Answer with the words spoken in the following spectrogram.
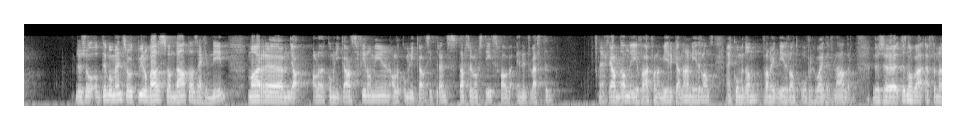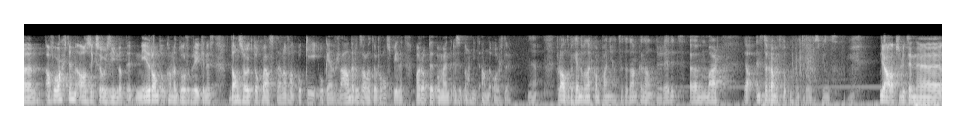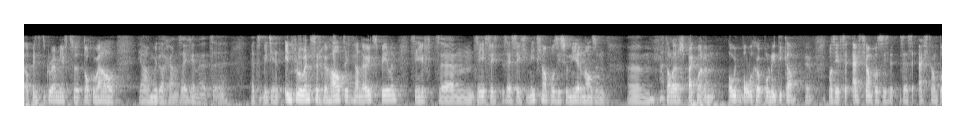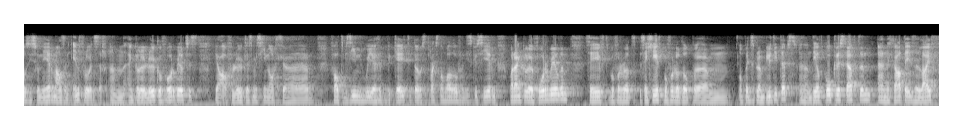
Dus op dit moment zou ik puur op basis van data zeggen nee. Maar uh, ja, alle communicatiefenomenen, alle communicatietrends starten nog steeds in het Westen en gaan dan heel vaak van Amerika naar Nederland en komen dan vanuit Nederland overgewaaid in Vlaanderen. Dus uh, het is nog wel even uh, afwachten. Als ik zou zien dat het Nederland ook aan het doorbreken is, dan zou ik toch wel stellen van oké, ook in Vlaanderen zal het een rol spelen, maar op dit moment is het nog niet aan de orde. Ja. Vooral het begin van haar campagne had ze te danken aan Reddit, um, maar ja, Instagram heeft ook een grote rol gespeeld. Ja, absoluut. En uh, op Instagram heeft ze toch wel, ja, hoe moet je dat gaan zeggen, het het, beetje het influencer gehalte gaan uitspelen. Ze heeft, um, ze heeft zij zich niet gaan positioneren als een, ehm, met alle respect, maar een oudbollige politica. Maar ze heeft zich echt gaan, is echt gaan positioneren als een influencer. En enkele leuke voorbeeldjes, ja, of leuk is misschien nog, uh, valt te bezien hoe je het bekijkt, daar kunnen we straks nog wel over discussiëren. Maar enkele voorbeelden. Zij, heeft bijvoorbeeld, zij geeft bijvoorbeeld op, um, op Instagram beauty tips, uh, deelt kookrecepten en gaat tijdens een live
